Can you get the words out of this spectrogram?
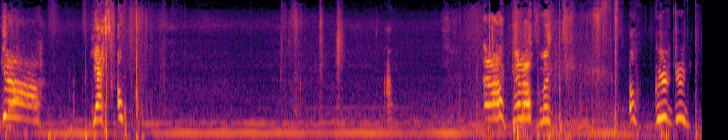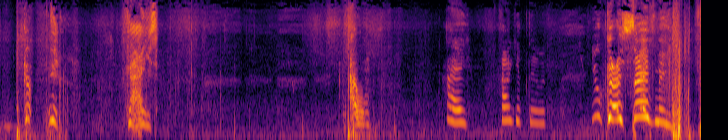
Yeah! Yes! Oh! Ah! Get off me! Oh! good, good, good. Guys! Ow! Hi! How you doing? You guys saved me!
